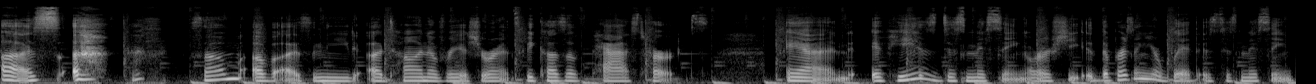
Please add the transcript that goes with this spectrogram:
us, some of us need a ton of reassurance because of past hurts. And if he is dismissing, or she, the person you're with is dismissing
